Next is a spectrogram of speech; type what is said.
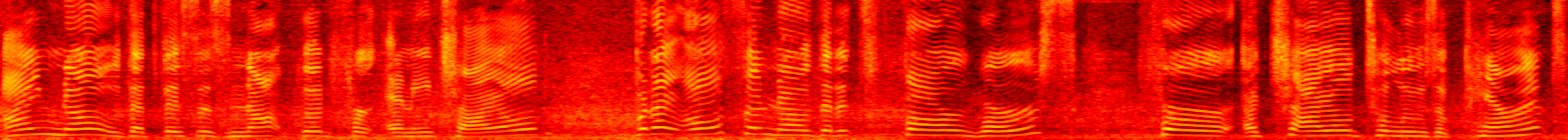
I know that this is not good for any child, but I also know that it's far worse for a child to lose a parent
